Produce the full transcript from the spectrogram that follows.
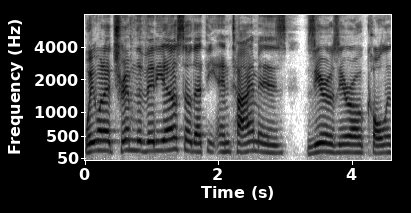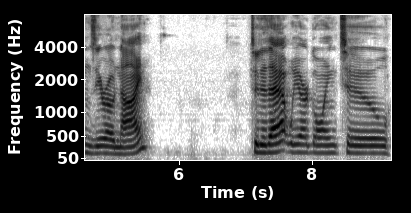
We want to trim the video so that the end time is 00 colon 09. To do that, we are going to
